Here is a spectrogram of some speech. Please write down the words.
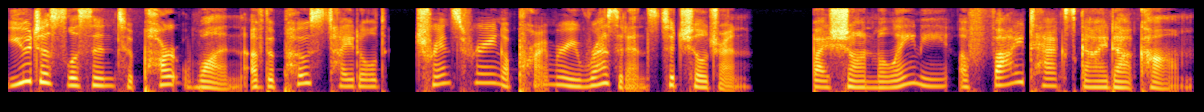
You just listened to part one of the post titled Transferring a Primary Residence to Children by Sean Mullaney of FiTaxGuy.com.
